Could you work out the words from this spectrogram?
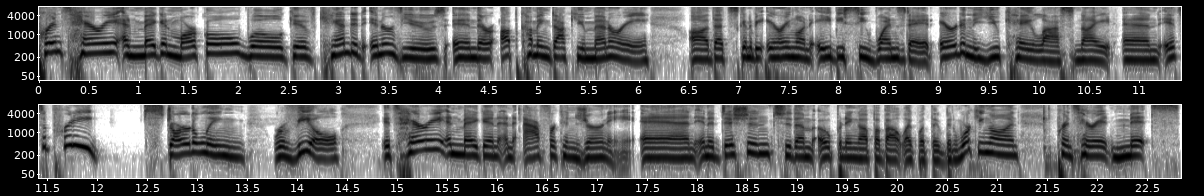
Prince Harry and Meghan Markle will give candid interviews in their upcoming documentary uh, that's going to be airing on ABC Wednesday. It aired in the UK last night, and it's a pretty startling reveal. It's Harry and Meghan, an African journey. And in addition to them opening up about like what they've been working on, Prince Harry admits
